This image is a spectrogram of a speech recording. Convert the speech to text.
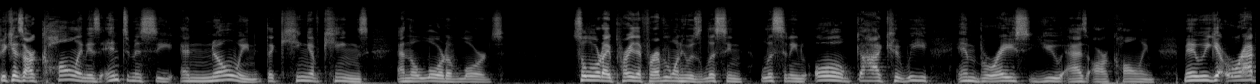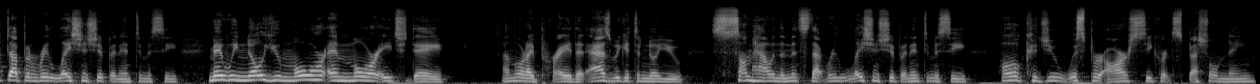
because our calling is intimacy and knowing the King of Kings and the Lord of Lords. So, Lord, I pray that for everyone who is listening, listening, oh God, could we embrace you as our calling? May we get wrapped up in relationship and intimacy. May we know you more and more each day. And Lord, I pray that as we get to know you, somehow in the midst of that relationship and intimacy, oh, could you whisper our secret special name?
